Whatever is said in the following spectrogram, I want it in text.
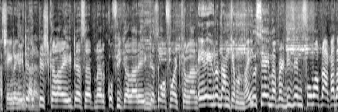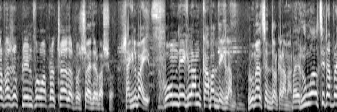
আচ্ছা এগুলো কিন্তু আছে কালার পেস্ট কালার এইটা আছে আপনার কফি কালার এইটা আছে অফ হোয়াইট কালারের এগুলোর দাম কেমন ভাই? সেম আপনার ডিজাইন ফোম আপনার আট হাজার পাঁচশো প্লেন ফোম আপনার ছয় হাজার পাঁচশো। ছয় হাজার পাঁচশো। শাকিল ভাই ফোম দেখলাম কাবার দেখলাম। রুমাল সেট দরকার আমার। ভাই রুমাল সেট আপনার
